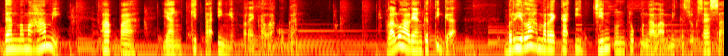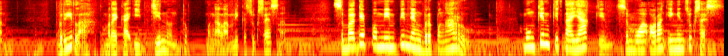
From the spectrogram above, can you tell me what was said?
dan memahami apa yang kita ingin mereka lakukan. Lalu, hal yang ketiga, berilah mereka izin untuk mengalami kesuksesan. Berilah mereka izin untuk mengalami kesuksesan. Sebagai pemimpin yang berpengaruh, mungkin kita yakin semua orang ingin sukses,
